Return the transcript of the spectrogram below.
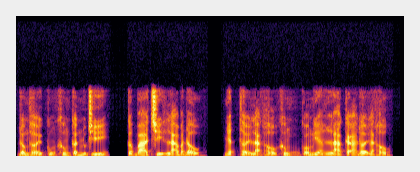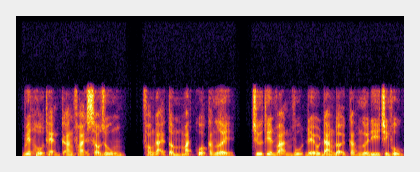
đồng thời cũng không cần nhụ trí, cấp ba chỉ là bắt đầu, nhất thời lạc hậu không có nghĩa là cả đời lạc hậu, biết hổ thẹn càng phải sao dũng, phóng đại tầm mắt của các ngươi, chư thiên vạn vũ đều đang đợi các ngươi đi chinh phục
